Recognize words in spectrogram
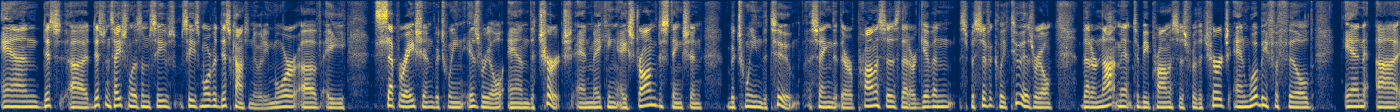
and dis, uh, dispensationalism sees sees more of a discontinuity, more of a separation between Israel and the church, and making a strong distinction between the two, saying that there are promises that are given specifically to Israel that are not meant to be promises for the church and will be fulfilled in uh,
